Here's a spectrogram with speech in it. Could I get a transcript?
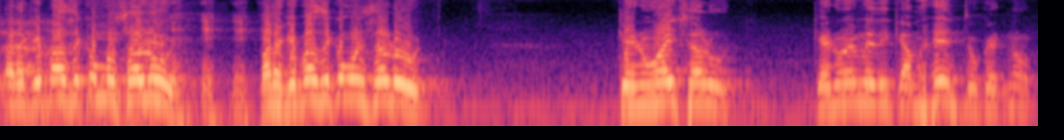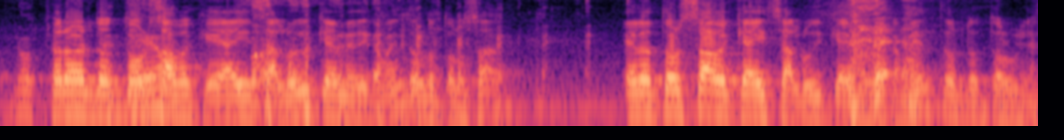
Para que pase como salud. Para que pase como en salud. Que no hay salud que no hay medicamento, que no, Pero el doctor sabe que hay salud y que hay medicamento, el doctor lo sabe. El doctor sabe que hay salud y que hay medicamento, el doctor William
